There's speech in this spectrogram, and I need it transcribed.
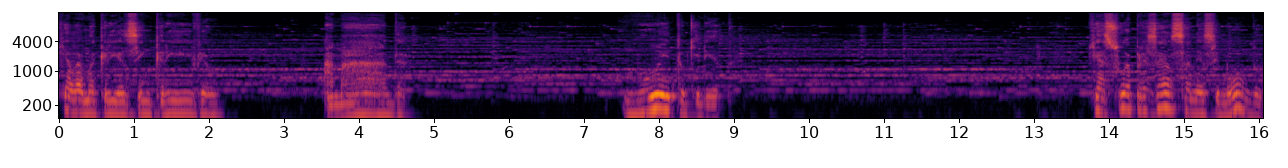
que ela é uma criança incrível, amada, muito querida. Que a sua presença nesse mundo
